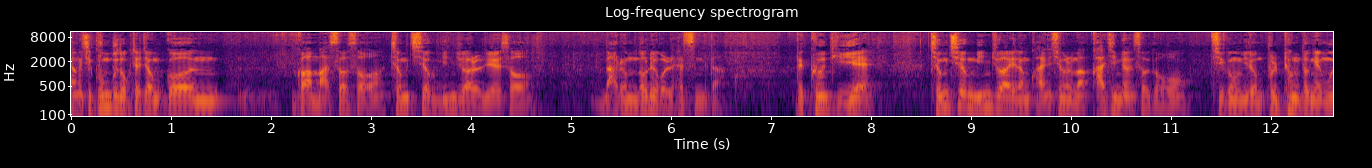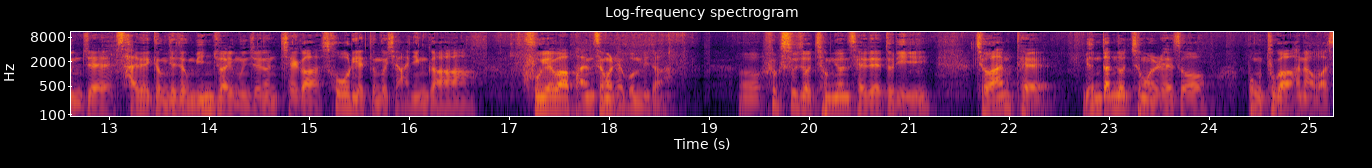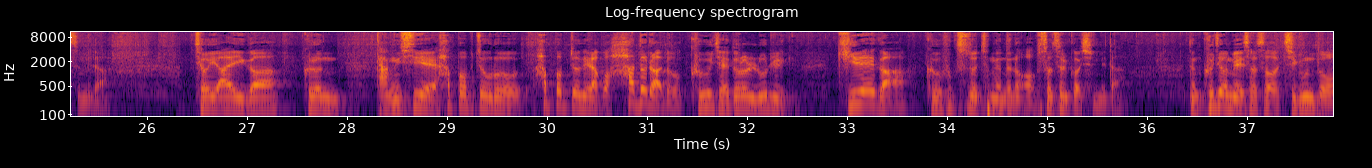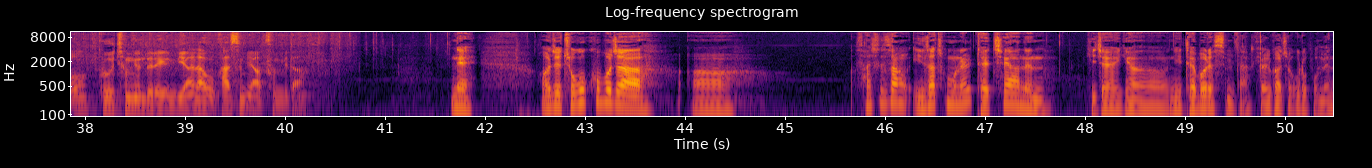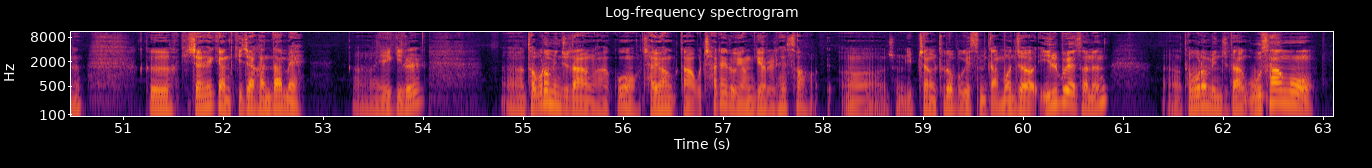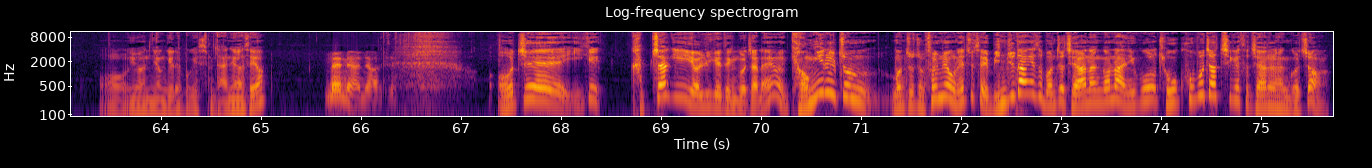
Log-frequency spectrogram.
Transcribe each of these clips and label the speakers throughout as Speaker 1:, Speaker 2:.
Speaker 1: 당시 군부 독재 정권과 맞서서 정치적 민주화를 위해서 나름 노력을 했습니다. 근데 그 뒤에 정치적 민주화에 대한 관심을 막 가지면서도 지금 이런 불평등의 문제, 사회 경제적 민주화의 문제는 제가 소홀히 했던 것이 아닌가 후회와 반성을 해봅니다. 어, 흑수저 청년 세대들이 저한테 면담 요청을 해서 봉투가 하나 왔습니다. 저희 아이가 그런 당시에 합법적으로 합법적이라고 하더라도 그 제도를 누릴 기회가 그 흑수저 청년들은 없었을 것입니다. 그 점에 있어서 지금도 그 청년들에게 미안하고 가슴이 아픕니다.
Speaker 2: 네. 어제 조국 후보자, 어, 사실상 인사청문회를 대체하는 기자회견이 돼버렸습니다. 결과적으로 보면은. 그 기자회견, 기자간담회, 어, 얘기를 어, 더불어민주당하고 자유한국당하고 차례로 연결을 해서 어, 좀 입장을 들어보겠습니다. 먼저 1부에서는 어, 더불어민주당 우상호 어, 의원 연결해 보겠습니다. 안녕하세요.
Speaker 3: 네네 안녕하세요.
Speaker 2: 어제 이게 갑자기 열리게 된 거잖아요. 경위를 좀 먼저 좀 설명을 해주세요. 민주당에서 먼저 제안한 건 아니고 조국 후보자 측에서 제안을 한 거죠?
